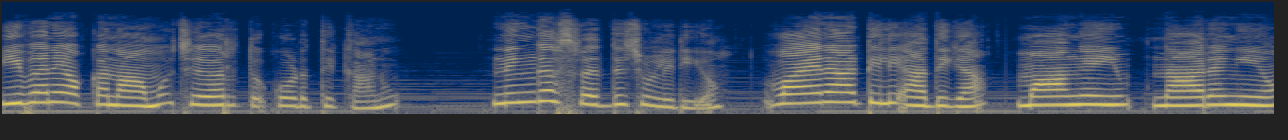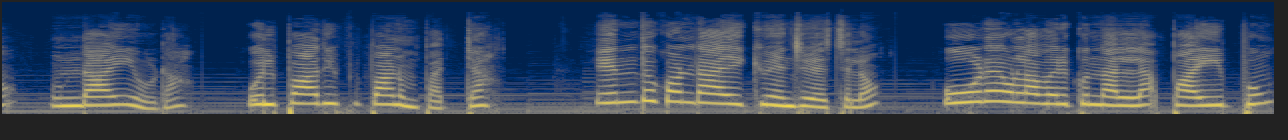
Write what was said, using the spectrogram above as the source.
ഇവനെയൊക്കെ നാമു ചേർത്ത് കൊടുത്തിക്കാണു. നിങ്ങ ശ്രദ്ധിച്ചുള്ളിരിയോ? വയനാട്ടിലെ അധിക മാങ്ങയും നാരങ്ങയോ ഉണ്ടായിയൂടാ? ഉൽപ്പാദിപ്പിപ്പാനും പറ്റ. എന്തുകൊണ്ടായിരിക്കും എന്ന് വെച്ചലോ? ഊടെയുള്ളവർക്കു നല്ല പൈപ്പും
